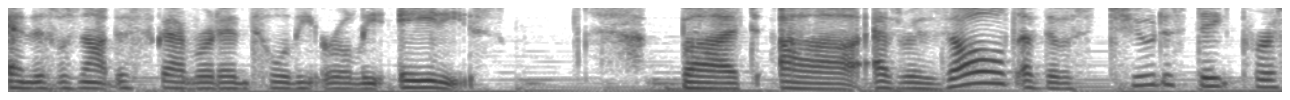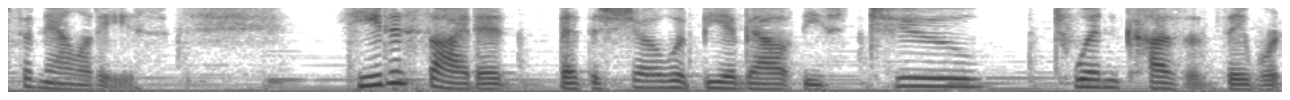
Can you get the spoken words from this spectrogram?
And this was not discovered until the early 80s. But uh, as a result of those two distinct personalities, he decided that the show would be about these two twin cousins. They were,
